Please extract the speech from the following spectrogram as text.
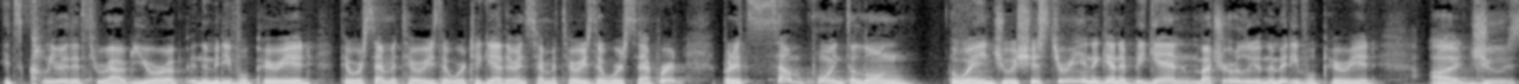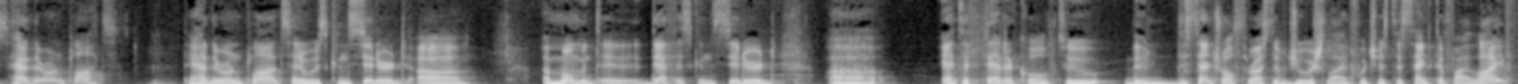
It's clear that throughout Europe in the medieval period, there were cemeteries that were together and cemeteries that were separate. But at some point along the way in Jewish history, and again, it began much earlier in the medieval period, uh, Jews had their own plots. They had their own plots, and it was considered uh, a moment. Uh, death is considered uh, antithetical to the, the central thrust of Jewish life, which is to sanctify life.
